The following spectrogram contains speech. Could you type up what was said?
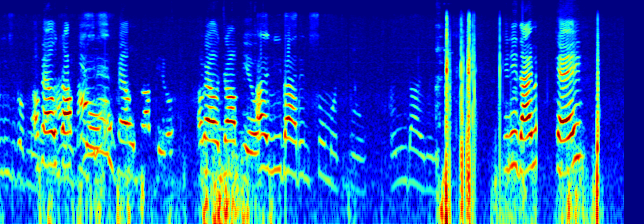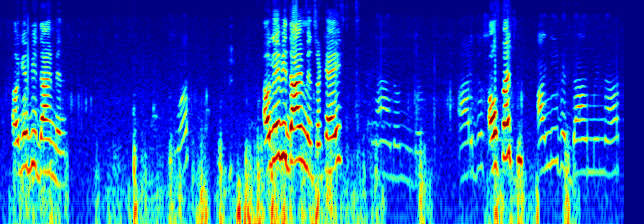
Please drop me Okay. I'll drop you. iron. Okay, I'll drop you. Okay, I'll drop you. I need iron so much, bro. I need iron. You need diamond? Okay. I'll give you diamonds. What? I'll give you diamonds, okay? Nah, I don't need them. I just. I'll fetch. I need a diamond axe,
